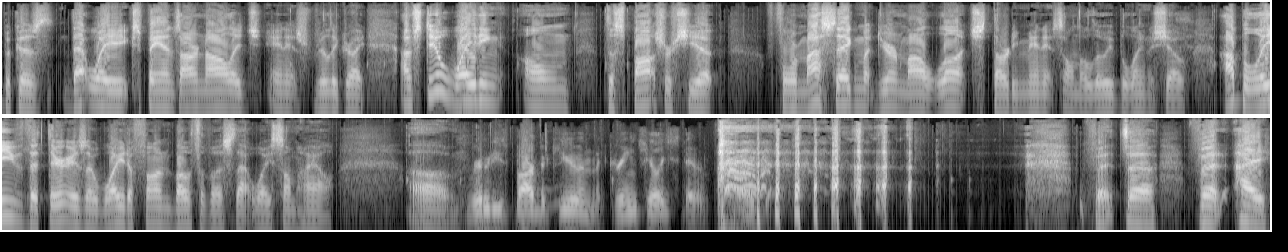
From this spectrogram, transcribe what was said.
because that way it expands our knowledge and it's really great. I'm still waiting on the sponsorship for my segment during my lunch 30 minutes on the Louis Bellina show. I believe that there is a way to fund both of us that way somehow. Uh, Rudy's barbecue and the green chili stew. but uh, but hey,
